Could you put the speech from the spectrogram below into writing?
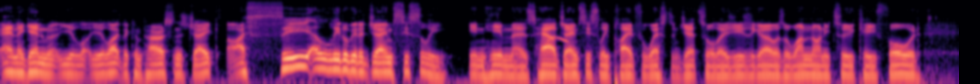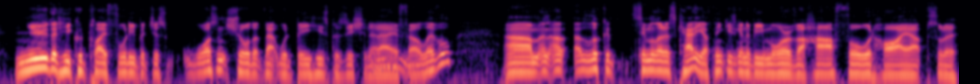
and again, you you like the comparisons, Jake. I see a little bit of James Sicily in him as how James Sicily played for Western Jets all those years ago as a 192 key forward. Knew that he could play footy, but just wasn't sure that that would be his position at mm. AFL level. Um, and I, I look at similar as Caddy. I think he's going to be more of a half forward, high up, sort of,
